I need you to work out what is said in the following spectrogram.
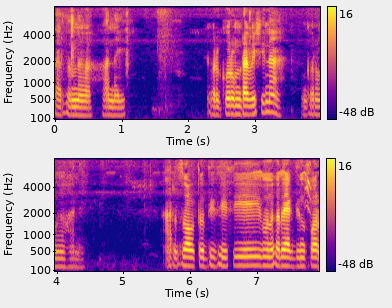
তার জন্য হয় নাই। এবার গরমটা বেশি না গরমে হয় নাই। আর জল তো দিতেছি এই মনে করে একদিন পর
